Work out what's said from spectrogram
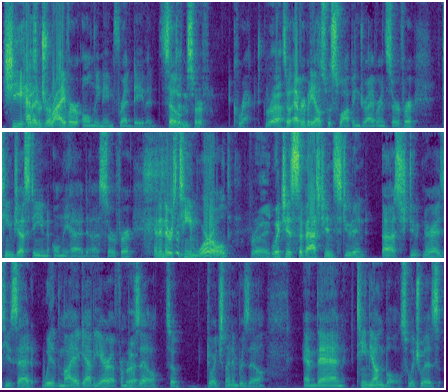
She had a driver only named Fred David. So Didn't surf? correct. Rad. So everybody else was swapping driver and surfer. Team Justine only had a surfer, and then there was Team World, Right. which is Sebastian Student uh, Steudtner, as you said, with Maya Gabeira from Right. Brazil. So Deutschland and Brazil, and then Team Young Bulls, which was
